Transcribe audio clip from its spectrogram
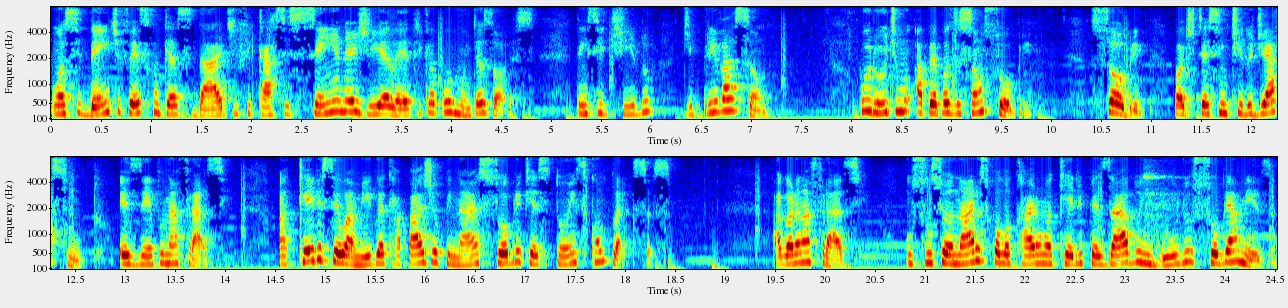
Um acidente fez com que a cidade ficasse sem energia elétrica por muitas horas. Tem sentido de privação. Por último, a preposição sobre. Sobre pode ter sentido de assunto. Exemplo na frase: Aquele seu amigo é capaz de opinar sobre questões complexas. Agora na frase: Os funcionários colocaram aquele pesado embrulho sobre a mesa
